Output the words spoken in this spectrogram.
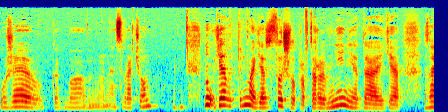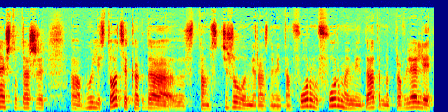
уже как бы с врачом. Ну, я вот понимаю, я слышала про второе мнение, да, я знаю, что даже а, были ситуации, когда э, там с тяжелыми разными там форм, формами, да, там отправляли,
